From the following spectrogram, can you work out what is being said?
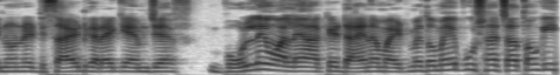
इन्होंने डिसाइड करा कि एम जे एफ़ बोलने वाले हैं आके डायनामाइट में। तो मैं ये पूछना चाहता हूँ कि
